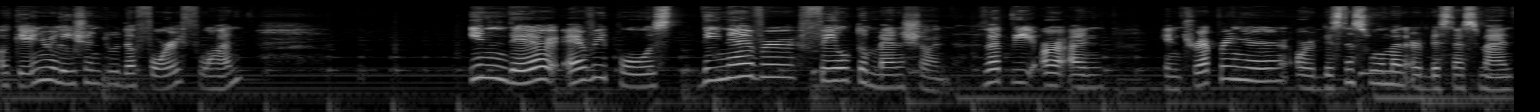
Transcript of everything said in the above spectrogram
okay, in relation to the fourth one, in their every post, they never fail to mention that they are an entrepreneur or businesswoman or businessman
